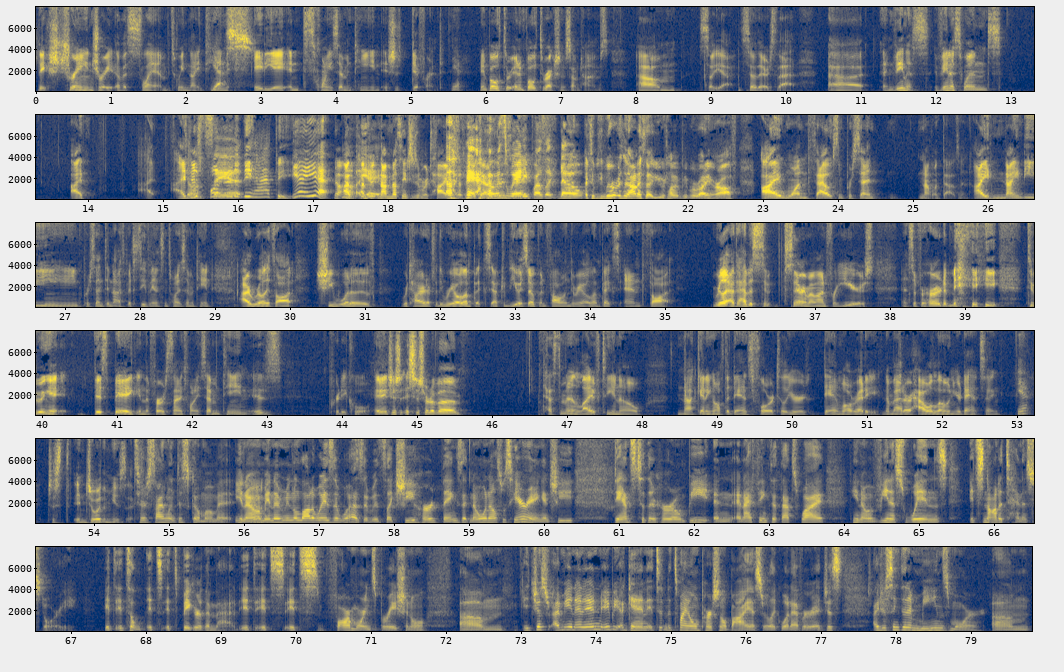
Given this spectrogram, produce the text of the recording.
the exchange rate of a slam between 1988 yes. and 2017 is just different. Yeah, in both in both directions sometimes. Um, so yeah, so there's that. Uh, and Venus, if Venus wins, I I Don't just want her it. to be happy. Yeah, yeah. No, no I'm, I'm, yeah, yeah. I'm, not saying she's gonna retire. Okay, I, was waiting for. I was like, no. To be perfectly honest, though, you were talking about people writing her off. I one thousand percent not 1,000. I 90% did not expect to see Venus in 2017. I really thought she would have retired after the Rio Olympics, after the U.S. Open following the Rio Olympics, and thought, really, I've had this scenario in my mind for years. And so for her to be doing it this big in the first time in 2017 is pretty cool. And it's just it's just sort of a testament in life to you know not getting off the dance floor till you're damn well ready, no matter how alone you're dancing. Yeah. Just enjoy the music. It's her silent disco moment, you know. Yeah. I mean, I mean, in a lot of ways, it was. It was like she heard things that no one else was hearing, and she danced to the, her own beat. And and I think that that's why you know Venus wins. It's not a tennis story. It, it's a it's it's bigger than that. It it's it's far more inspirational. Um, it just I mean, and, and maybe again, it's it's my own personal bias or like whatever. It just I just think that it means more. Um,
